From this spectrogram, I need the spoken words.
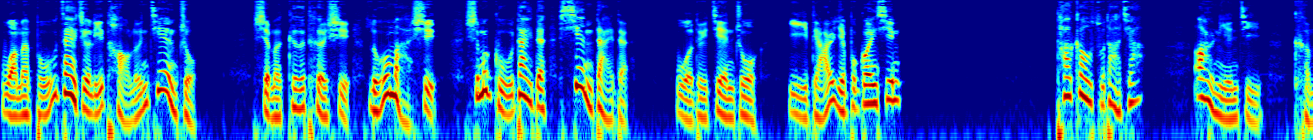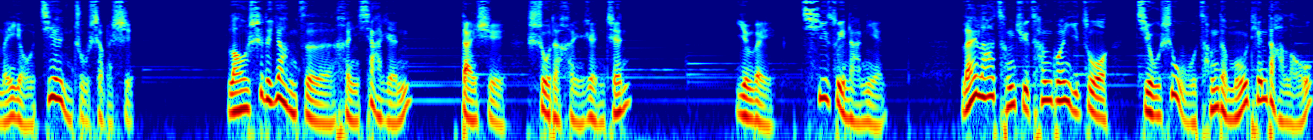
我们不在这里讨论建筑，什么哥特式、罗马式，什么古代的、现代的，我对建筑一点儿也不关心。”他告诉大家，二年级可没有建筑什么事。老师的样子很吓人，但是说的很认真，因为七岁那年。莱拉曾去参观一座九十五层的摩天大楼，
